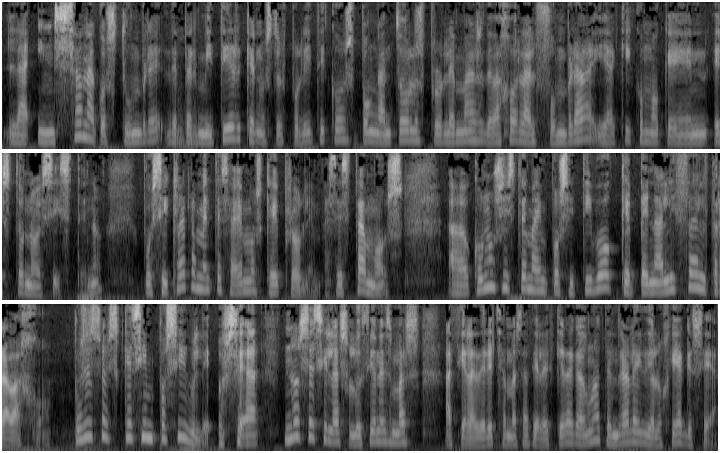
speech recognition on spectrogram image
la, insana costumbre de permitir que nuestros políticos pongan todos los problemas debajo de la alfombra y aquí como que en esto no existe, ¿no? Pues sí, claramente sabemos que hay problemas. Estamos uh, con un sistema impositivo que penaliza el trabajo pues eso es que es imposible. O sea, no sé si la solución es más hacia la derecha, más hacia la izquierda, cada uno tendrá la ideología que sea.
